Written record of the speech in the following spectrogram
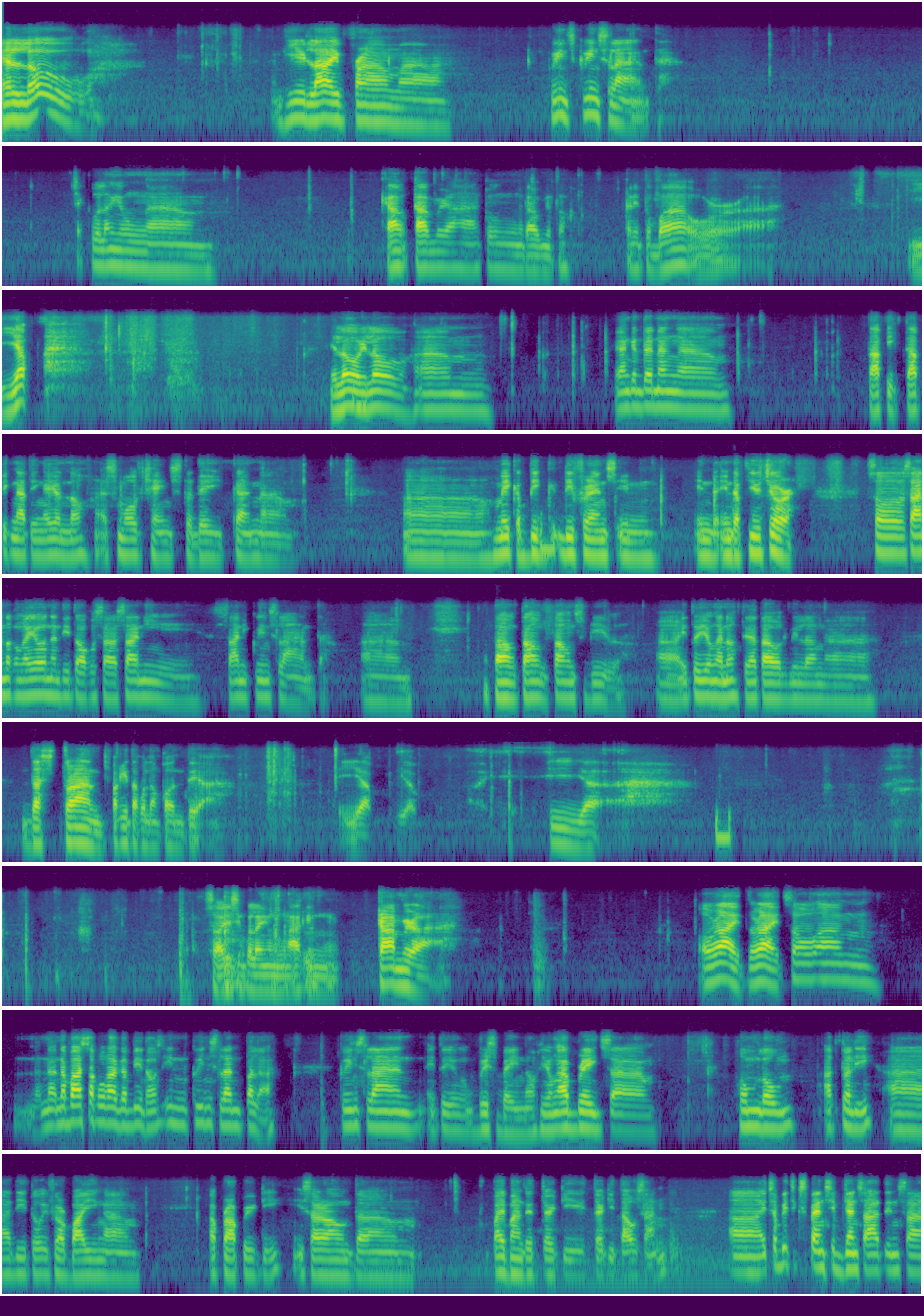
Hello. I'm here live from uh, Queens, Queensland. Check ko lang yung um, ca- camera kung tawag nito. Ganito ba or uh, Yep. Hello, hello. Um, ang ganda ng um, topic topic natin ngayon no? A small change today can um, uh, make a big difference in in the in the future. So sana ko ngayon nandito ako sa sunny sunny Queensland um, town town Townsville. Uh, ito yung ano tinatawag nilang uh, the strand. Pakita ko lang konti ah. Yep yep yeah So ayusin ko lang yung aking camera. All right, all right. So um na- nabasa ko kagabi no in Queensland pala. Queensland, ito yung Brisbane no. Yung average uh, home loan actually uh, dito if you're buying um, a property is around um, 530 30,000. Uh, it's a bit expensive diyan sa atin sa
